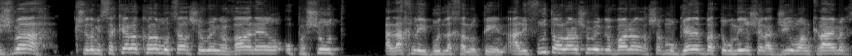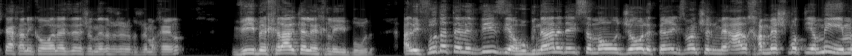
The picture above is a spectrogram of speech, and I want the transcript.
תשמע, כשאתה מסתכל על כל המוצר של Ring of Honor, הוא פשוט הלך לאיבוד לחלוטין. אליפות העולם של Ring of Honor עכשיו מוגנת בטורניר של ה- G1 Climax, ככה אני קורא לזה, שאני יודע שיש שם אחר, והיא בכלל תלך לאיבוד. אליפות הטלוויזיה הוגנה על ידי סמואה ג'ו לפרק זמן של מעל 500 ימים,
